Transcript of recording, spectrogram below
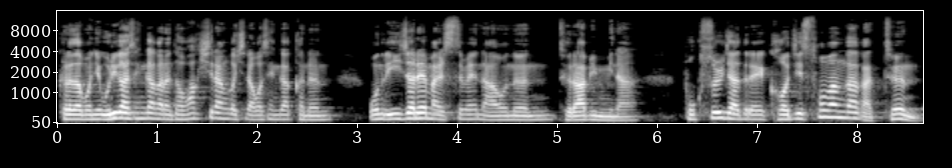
그러다 보니 우리가 생각하는 더 확실한 것이라고 생각하는 오늘 2절의 말씀에 나오는 드랍입니다. 복술자들의 거짓 소망과 같은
